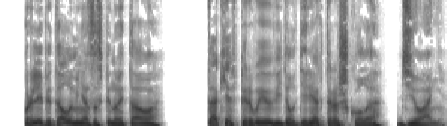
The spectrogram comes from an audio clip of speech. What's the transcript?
– пролепетал у меня за спиной Тао. Так я впервые увидел директора школы Дзюань.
